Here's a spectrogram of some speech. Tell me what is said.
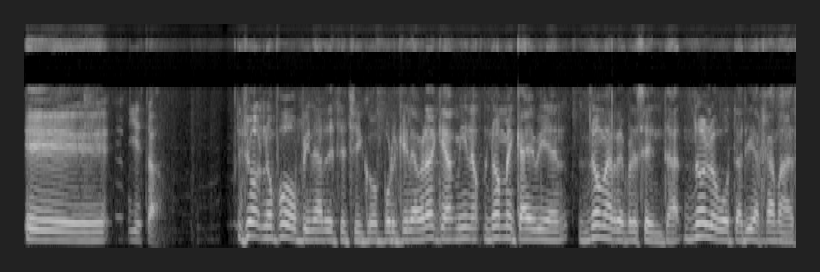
Eh, Y está. Yo no puedo opinar de este chico porque la verdad que a mí no, no me cae bien, no me representa, no lo votaría jamás,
